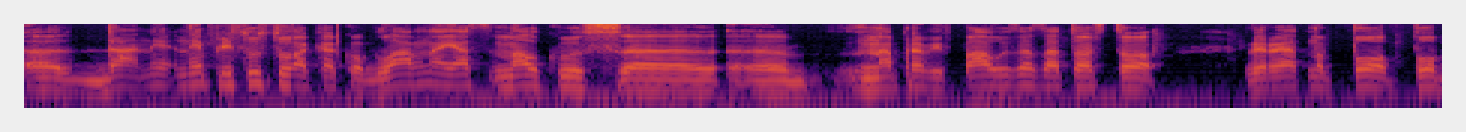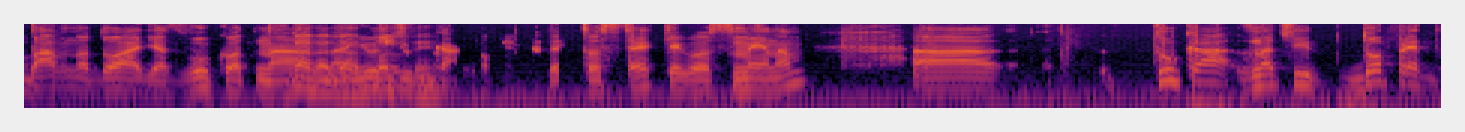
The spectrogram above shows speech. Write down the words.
а, да, не, не присуствува како главна. Јас малку с, а, а, направив пауза затоа што веројатно по побавно доаѓа звукот на Да, да, на да, е. канал сте, ќе го сменам. А, тука, значи, до пред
